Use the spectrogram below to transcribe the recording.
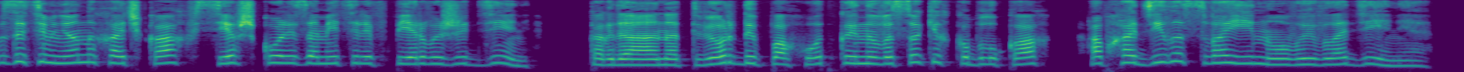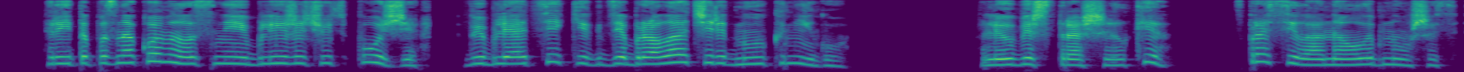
в затемненных очках все в школе заметили в первый же день, когда она твердой походкой на высоких каблуках обходила свои новые владения. Рита познакомилась с ней ближе чуть позже, в библиотеке, где брала очередную книгу. «Любишь страшилки?» — спросила она, улыбнувшись.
